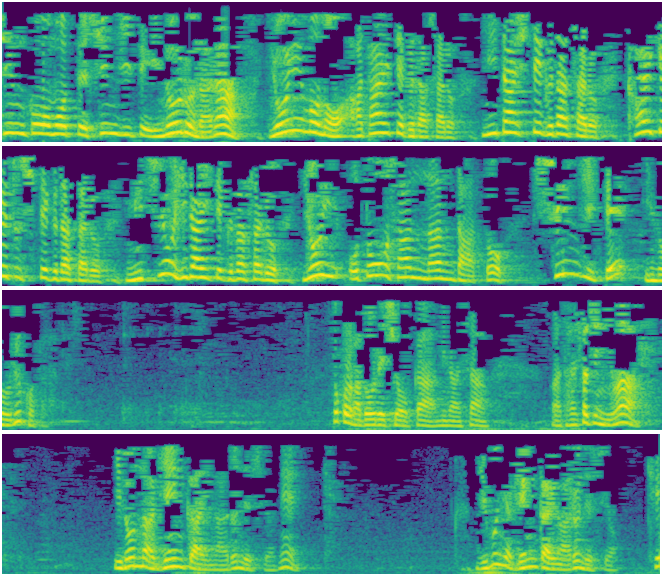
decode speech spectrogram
信仰を持って信じて祈るなら、良いものを与えてくださる、満たしてくださる、解決してくださる、道を開いてくださる、良いお父さんなんだと信じて祈ることなんです。ところがどうでしょうか、皆さん。私たちには、いろんな限界があるんですよね。自分には限界があるんですよ。経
